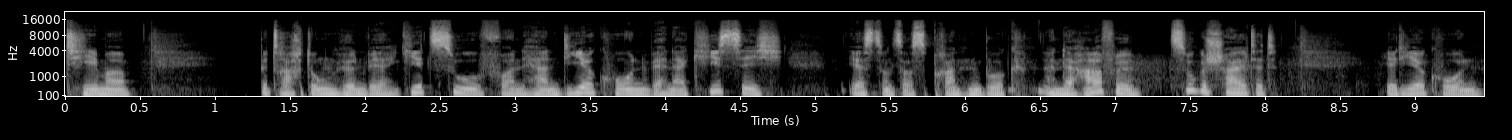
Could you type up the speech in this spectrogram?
Thema. Betrachtungen hören wir hierzu von Herrn Diakon Werner Kiesig. Er ist uns aus Brandenburg an der Havel zugeschaltet. Herr Diakon,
